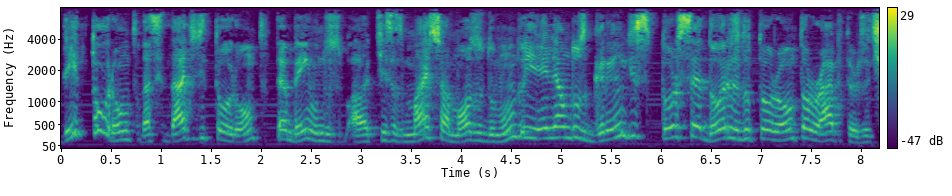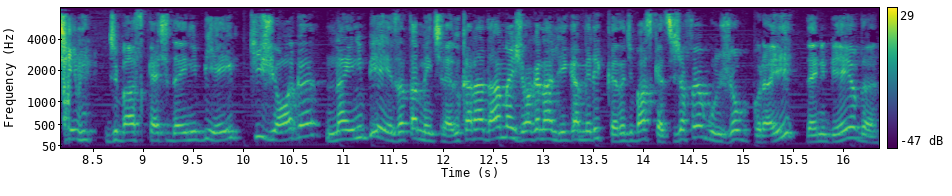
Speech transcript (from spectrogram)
de Toronto, da cidade de Toronto, também um dos artistas mais famosos do mundo, e ele é um dos grandes torcedores do Toronto Raptors, o time de basquete da NBA, que joga na NBA, exatamente, né? Do Canadá, mas joga na Liga Americana de Basquete. Você já foi a algum jogo por aí da NBA, Dan?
